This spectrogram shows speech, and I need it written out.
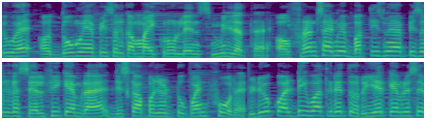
टू है। और दो मेगा का माइक्रो लेंस मिल जाता है। और फ्रंट साइड में बत्तीस मेगा का सेल्फी कैमरा है, जिसका फोर है। वीडियो क्वालिटी की बात करें तो रियर कैमरे से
